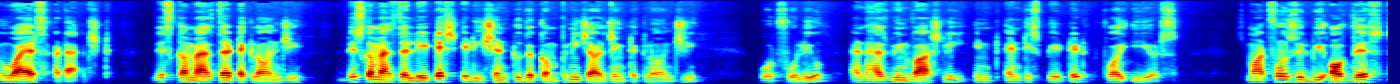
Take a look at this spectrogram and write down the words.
No wires attached. This come as the technology this come as the latest addition to the company charging technology portfolio and has been vastly anticipated for years. Smartphones will be obvious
